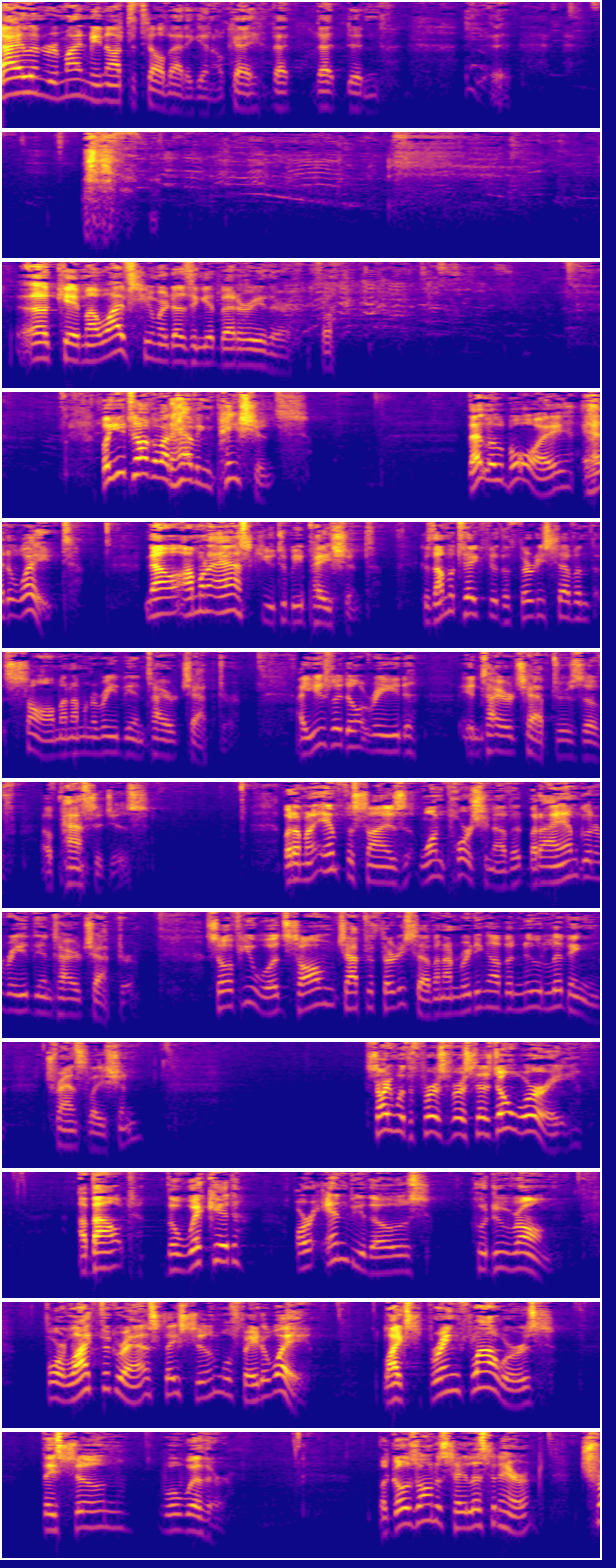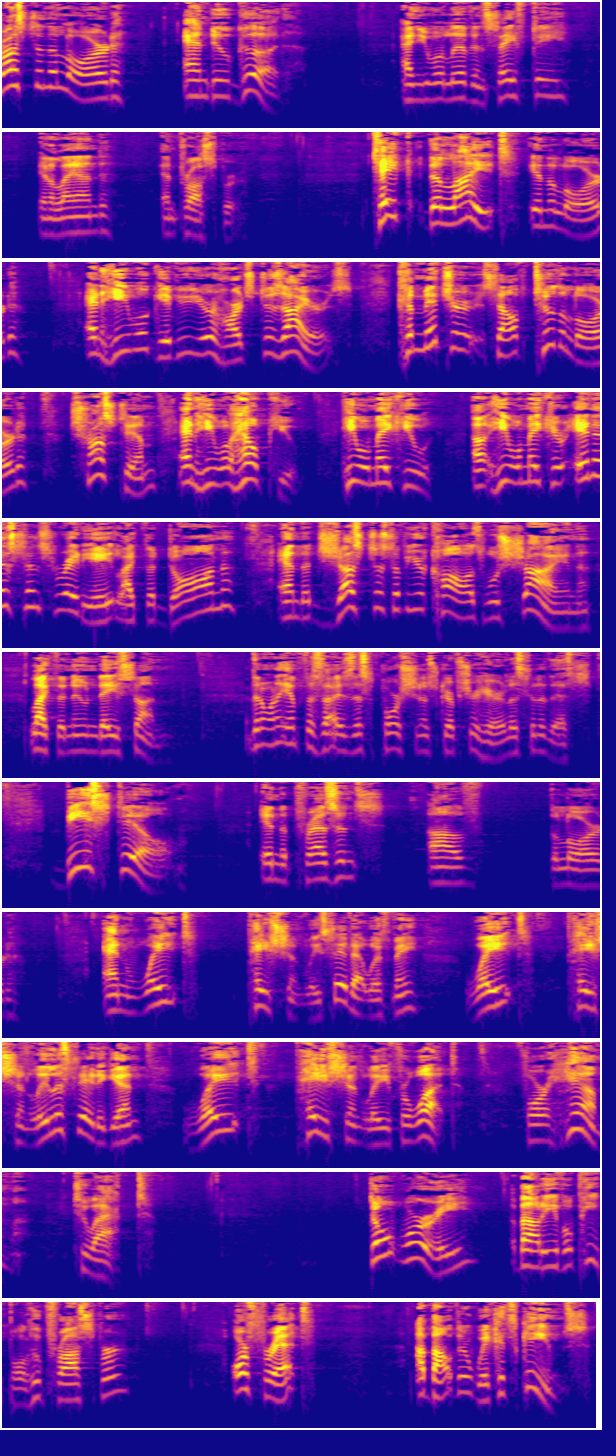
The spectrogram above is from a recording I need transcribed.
Dylan, remind me not to tell that again, okay? That that didn't. okay, my wife's humor doesn't get better either. But you talk about having patience. That little boy had to wait. Now, I'm going to ask you to be patient because I'm going to take you to the 37th Psalm and I'm going to read the entire chapter. I usually don't read entire chapters of, of passages. But I'm going to emphasize one portion of it, but I am going to read the entire chapter. So if you would, Psalm chapter 37, I'm reading of a New Living Translation. Starting with the first verse says, Don't worry about the wicked or envy those who do wrong. For like the grass, they soon will fade away. Like spring flowers, they soon will wither. But goes on to say, listen here, trust in the Lord and do good, and you will live in safety in a land and prosper. Take delight in the Lord, and he will give you your heart's desires. Commit yourself to the Lord, trust him, and he will help you. He will make you uh, he will make your innocence radiate like the dawn, and the justice of your cause will shine like the noonday sun. And then I want to emphasize this portion of scripture here. Listen to this. Be still in the presence of the Lord and wait patiently. Say that with me. Wait patiently. Let's say it again. Wait patiently for what? For Him to act. Don't worry about evil people who prosper or fret about their wicked schemes.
